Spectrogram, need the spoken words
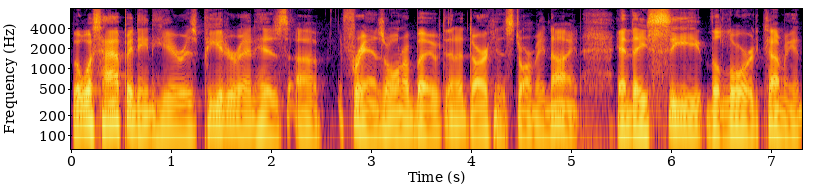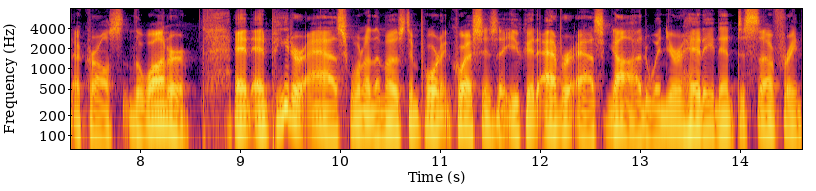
But what's happening here is Peter and his uh, friends are on a boat in a dark and stormy night, and they see the Lord coming across the water. And, and Peter asks one of the most important questions that you could ever ask God when you're heading into suffering.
